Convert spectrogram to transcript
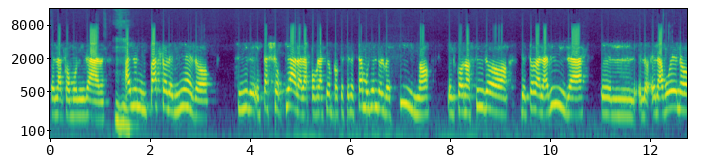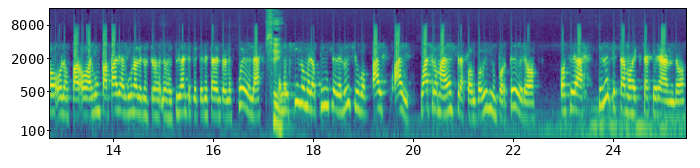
en la comunidad. Hay un impacto de miedo, está choqueada la población porque se le está muriendo el vecino, el conocido de toda la vida, el, el, abuelo o, los, o algún papá de alguno de nuestros los estudiantes que tenés adentro de la escuela. En el GIL número 15 de Luis hubo hay, hay cuatro maestras con COVID y un portero. O sea, que no es que estamos exagerando.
